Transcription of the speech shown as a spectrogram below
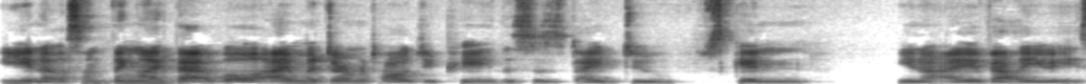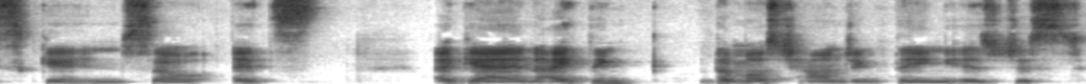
you know, something like that. Well, I'm a dermatology PA. This is, I do skin, you know, I evaluate skin. So it's, again, I think the most challenging thing is just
